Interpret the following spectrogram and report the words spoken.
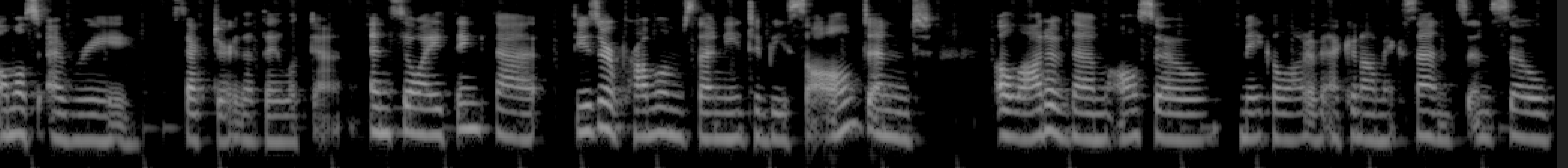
almost every sector that they looked at. And so I think that these are problems that need to be solved. And a lot of them also make a lot of economic sense. And so,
